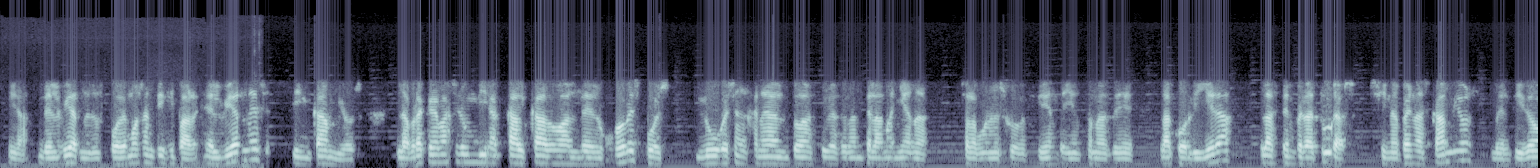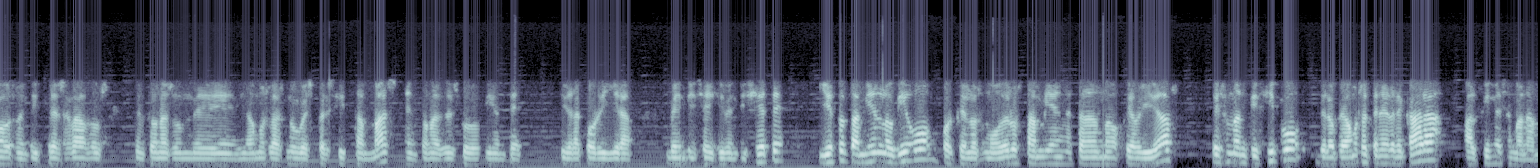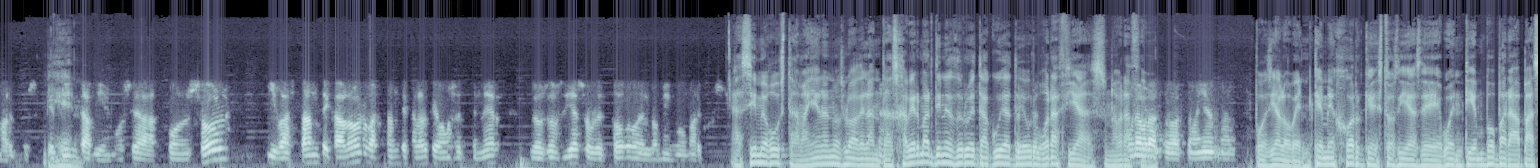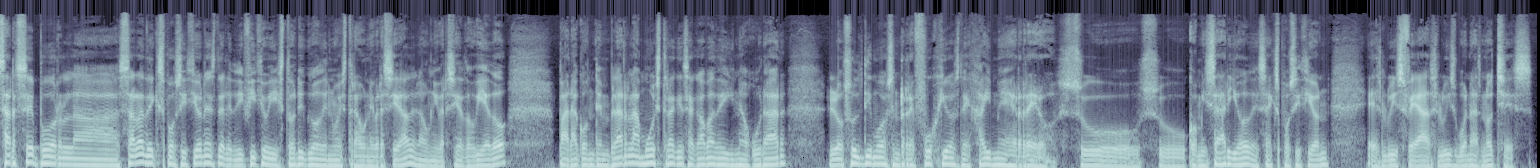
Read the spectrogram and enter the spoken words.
Mira, del viernes nos podemos anticipar. El viernes sin cambios. La verdad que va a ser un día calcado al del jueves, pues nubes en general en todas Asturias durante la mañana, salvo en el suroccidente y en zonas de la cordillera. Las temperaturas sin apenas cambios, 22, 23 grados en zonas donde, digamos, las nubes persistan más, en zonas del suroccidente y de la cordillera 26 y 27. Y esto también lo digo porque los modelos también están dando fiabilidad es un anticipo de lo que vamos a tener de cara al fin de semana, Marcos, que pinta bien, o sea, con sol y bastante calor, bastante calor que vamos a tener los dos días, sobre todo el domingo, Marcos. Así me gusta, mañana nos lo adelantas. Javier Martínez Durueta, cuídate, Euro, gracias. Un abrazo. Un abrazo, hasta mañana. Pues ya lo ven, qué mejor que estos días de buen tiempo para pasarse por la sala de exposiciones del edificio histórico de nuestra universidad, de la Universidad de Oviedo, para contemplar la muestra que se acaba de inaugurar, los últimos refugios de Jaime Herrero. Su, su comisario de esa exposición es Luis Feas. Luis, buenas noches.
